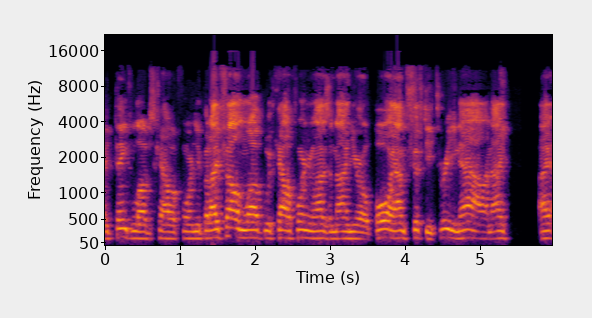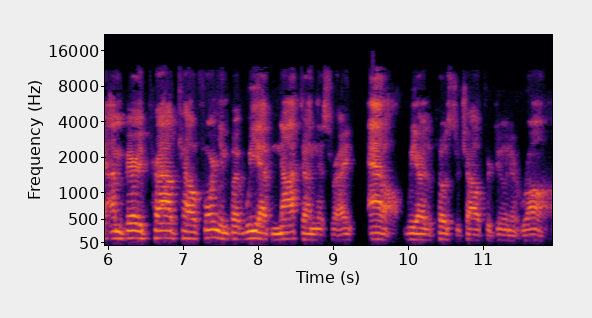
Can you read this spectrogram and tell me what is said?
I think loves California, but I fell in love with California when I was a nine year old boy. I'm 53 now, and I, I I'm very proud Californian, but we have not done this right at all. We are the poster child for doing it wrong.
